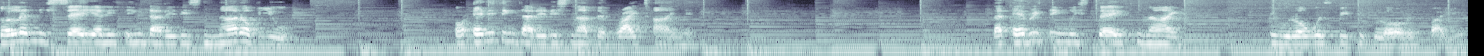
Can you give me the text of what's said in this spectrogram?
Don't let me say anything that it is not of you or anything that it is not the right timing. That everything we say tonight, it will always be to glorify you.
